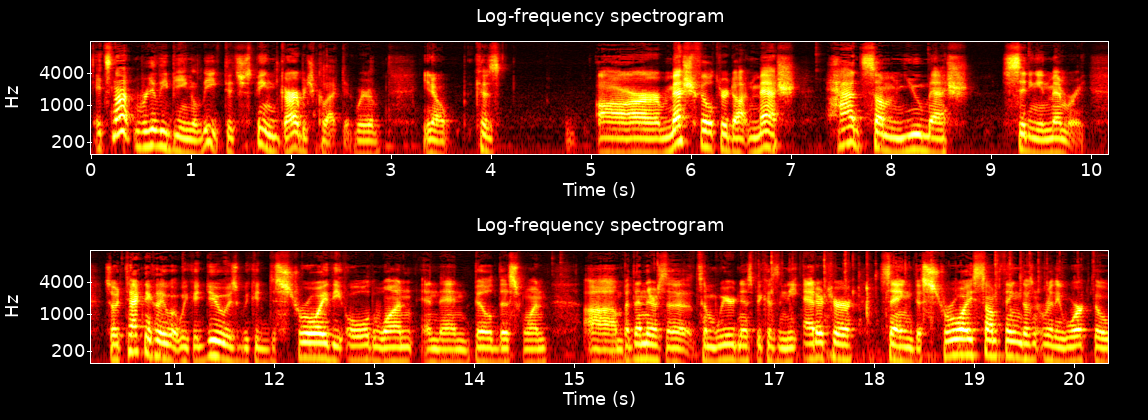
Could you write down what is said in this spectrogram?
It's not really being leaked. It's just being garbage collected. Where, you know, because our mesh filter.mesh had some new mesh sitting in memory. So technically what we could do is we could destroy the old one and then build this one. Um, but then there's a, some weirdness because in the editor saying destroy something doesn't really work the,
